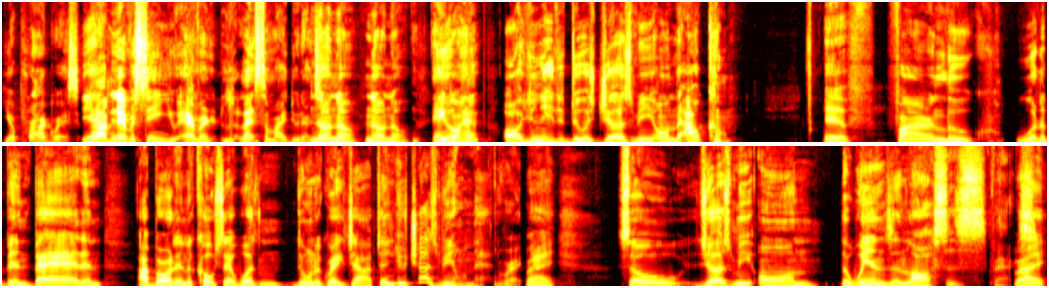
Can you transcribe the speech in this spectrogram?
your progress. Yeah. I've never seen you ever let somebody do that. to No, you. no, no, no. Ain't You- gonna you- happen. all you need to do is judge me on the outcome. If firing Luke would have been bad and I brought in a coach that wasn't doing a great job, then you judge me on that. Right. Right. So judge me on the wins and losses. Facts. Right.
